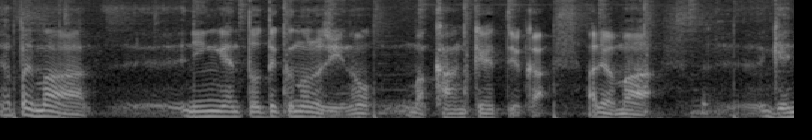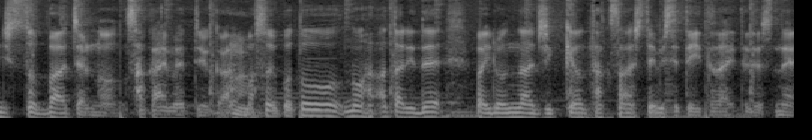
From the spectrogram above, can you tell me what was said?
やっぱりまあ人間とテクノロジーの、まあ、関係っていうかあるいはまあ現実とバーチャルの境目っていうか、うん、まあ、そういうことのあたりで、まあ、いろんな実験をたくさんして見せていただいてですね、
